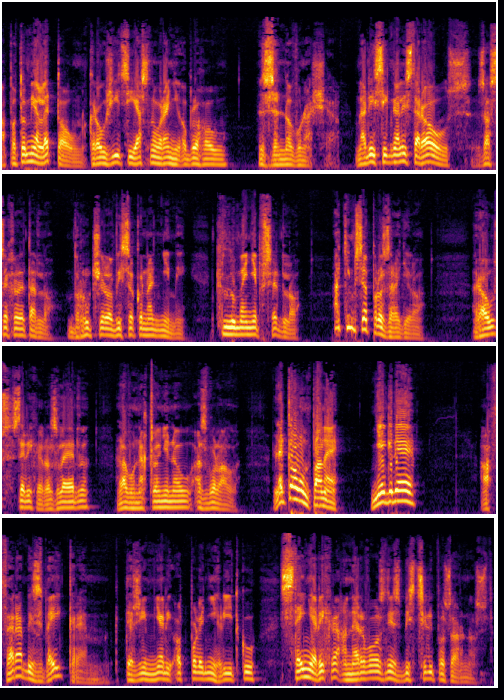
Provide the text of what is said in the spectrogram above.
A potom je letoun, kroužící jasnou ranní oblohou, znovu našel. Mladý signalista Rose zasechl letadlo, bručilo vysoko nad nimi, tlumeně předlo a tím se prozradilo. Rose se rychle rozhlédl, hlavu nakloněnou a zvolal. Letoun, pane! Někde? A Feraby s Bakerem, kteří měli odpolední hlídku, stejně rychle a nervózně zbystřili pozornost.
